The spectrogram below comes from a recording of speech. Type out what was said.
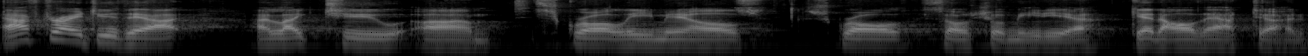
After I do that, I like to um, scroll emails, scroll social media, get all that done.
